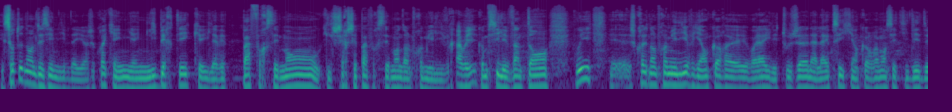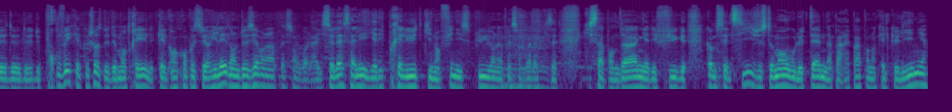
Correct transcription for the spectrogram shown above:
Et surtout dans le deuxième livre d'ailleurs. Je crois qu'il y, a une- il y a une liberté qu'il n'avait pas forcément ou qu'il cherchait pas forcément dans le premier livre. Ah oui Comme si les 20 ans. Oui, euh, je crois que dans le premier livre, il y a encore, euh, voilà, il est tout jeune à Leipzig, il y a encore vraiment cette idée de, de, de, de prouver quelque chose, de démontrer quel grand compositeur il est. Dans le deuxième, on a l'impression, voilà, il se laisse aller. Il y a des préludes qui n'en finissent plus. On a l'impression, voilà, se- qu'ils s'abandonnent. Il y a des fugues comme celle-ci, justement, où le thème n'apparaît pas pendant quelques lignes.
